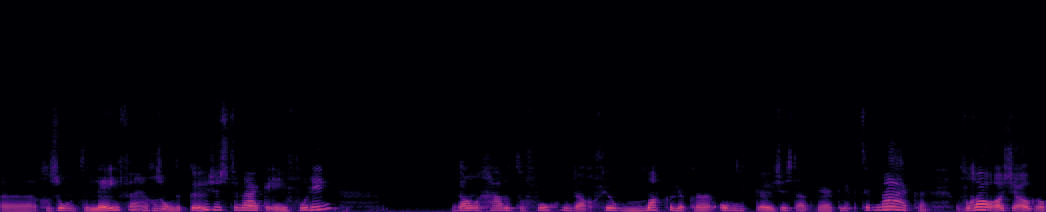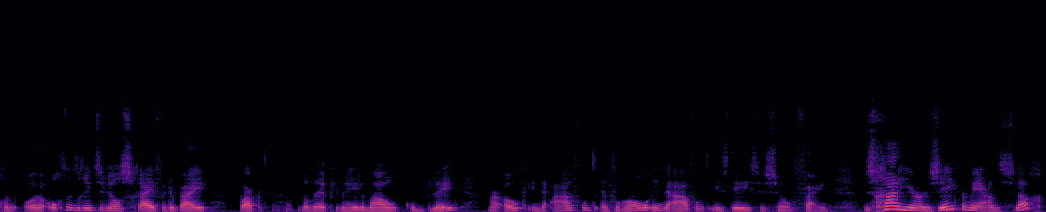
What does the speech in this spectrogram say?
uh, gezond te leven en gezonde keuzes te maken in je voeding, dan gaat het de volgende dag veel makkelijker om die keuzes daadwerkelijk te maken. Vooral als je ook nog een uh, ochtendritueel schrijven erbij pakt, dan heb je hem helemaal compleet. Maar ook in de avond en vooral in de avond is deze zo fijn. Dus ga hier zeker mee aan de slag.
